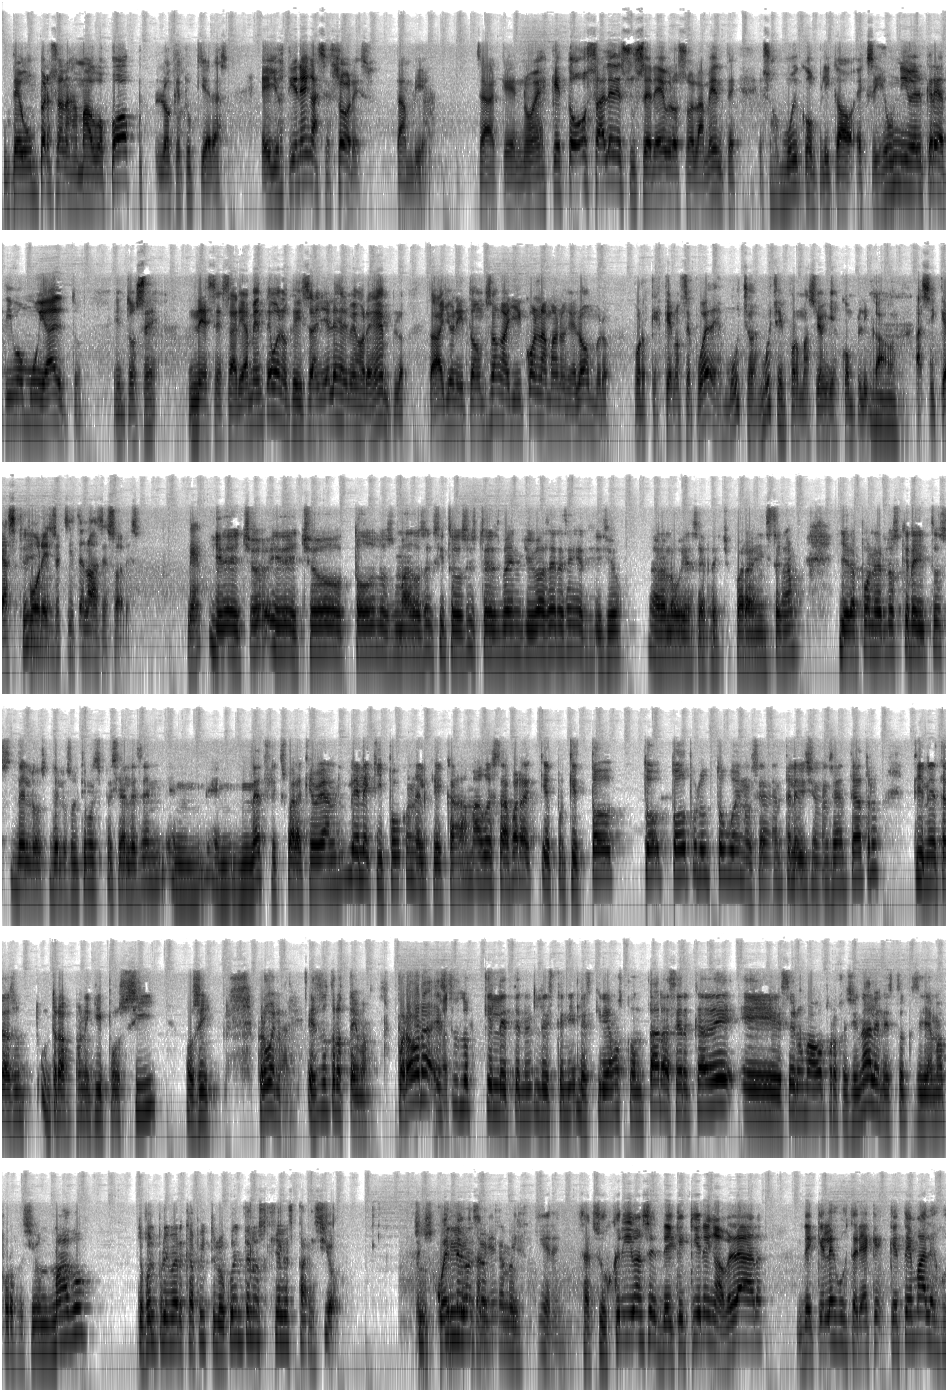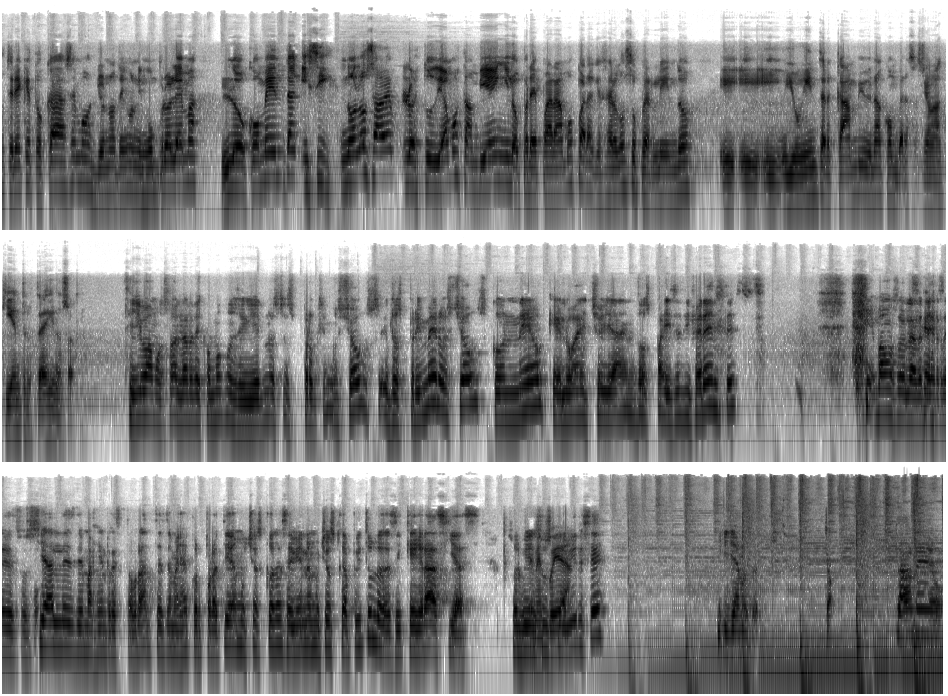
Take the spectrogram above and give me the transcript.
de un personaje mago pop, lo que tú quieras. Ellos tienen asesores también. O sea, que no es que todo sale de su cerebro solamente. Eso es muy complicado. Exige un nivel creativo muy alto. Entonces, necesariamente, bueno, Chris Angel es el mejor ejemplo. Estaba Johnny Thompson allí con la mano en el hombro, porque es que no se puede, es mucho, es mucha información y es complicado. Así que por eso existen los asesores. Y de hecho, y de hecho, todos los magos exitosos, si ustedes ven, yo iba a hacer ese ejercicio, ahora lo voy a hacer, de hecho, para Instagram, y era poner los créditos de los, de los últimos especiales en, en, Netflix, para que vean el equipo con el que cada mago está, para que, porque todo, todo, producto bueno, sea en televisión, sea en teatro, tiene detrás un, un trabajo en equipo, sí o sí. Pero bueno, es otro tema. Por ahora, esto es lo que les, les, queríamos contar acerca de eh, ser un mago profesional en esto que se llama Profesión Mago. Este fue el primer capítulo. Cuéntenos qué les pareció. suscríbanse al canal. quieren. O sea, suscríbanse de qué quieren hablar, de qué les gustaría, qué, qué tema les gustaría que tocásemos. Yo no tengo ningún problema. Lo comentan y si no lo saben, lo estudiamos también y lo preparamos para que sea algo súper lindo y, un intercambio y una conversación aquí entre ustedes y nosotros. Sí, vamos a hablar de cómo conseguir nuestros próximos shows, los primeros shows con Neo, que lo ha hecho ya en dos países diferentes. Vamos a hablar de redes sociales, de magia en restaurantes, de magia corporativa, muchas cosas. Se vienen muchos capítulos, así que gracias. No se olviden suscribirse y ya nos vemos. Chao. Chao, Neo.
